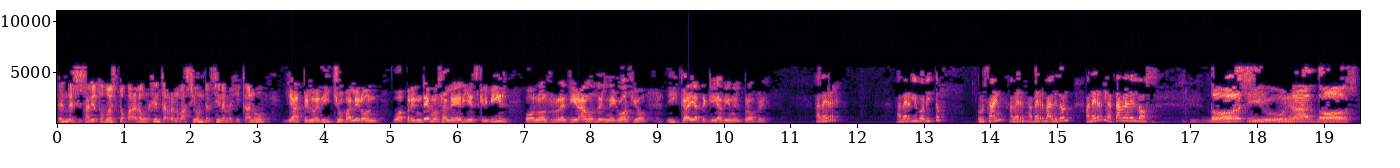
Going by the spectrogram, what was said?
¿es necesario todo esto para la urgente renovación del cine mexicano? Ya te lo he dicho, Valerón. O aprendemos a leer y escribir, o nos retiramos del negocio. Y cállate que ya viene el profe. A ver, a ver, Liborito, Cursain, a ver, a ver, Valedón, a ver, la tabla del 2. Dos y una, dos.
